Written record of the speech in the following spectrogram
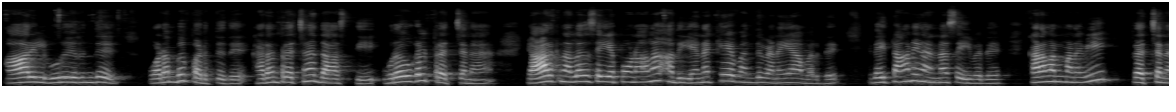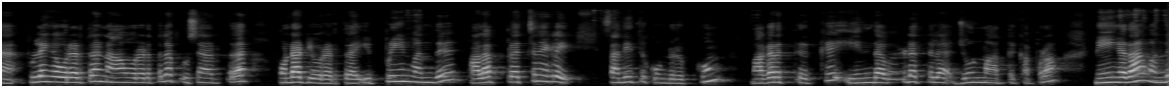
ஆறில் குரு இருந்து உடம்பு படுத்துது. கடன் பிரச்சனை ஜாஸ்தி. உறவுகள் பிரச்சனை. யாருக்கு நல்லது செய்ய போனாலும் அது எனக்கே வந்து வினையா வருது. இதை தாண்டி நான் என்ன செய்வது? கணவன் மனைவி பிரச்சனை. பிள்ளைங்க ஒரு இடத்துல நான் ஒரு இடத்துல புருஷன் இடத்துல பொண்டாட்டி ஒரு இடத்துல. இப்படின்னு வந்து பல பிரச்சனைகளை சந்தித்து கொண்டிருக்கும் மகரத்திற்கு இந்த வருடத்துல ஜூன் மாதத்துக்கு அப்புறம் நீங்க தான் வந்து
